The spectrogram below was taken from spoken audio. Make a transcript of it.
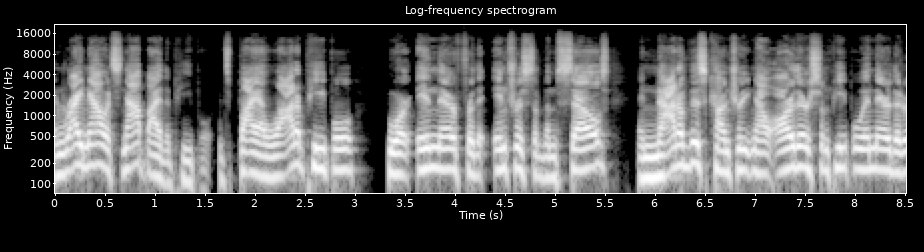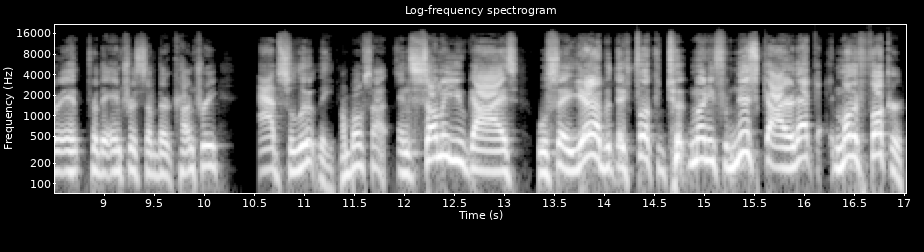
And right now, it's not by the people, it's by a lot of people who are in there for the interests of themselves and not of this country. Now, are there some people in there that are in for the interests of their country? Absolutely. On both sides. And some of you guys will say, yeah, but they fucking took money from this guy or that guy. Motherfucker,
